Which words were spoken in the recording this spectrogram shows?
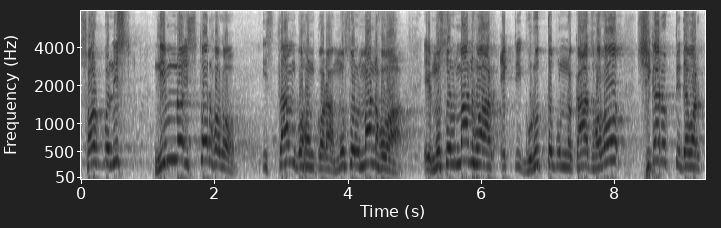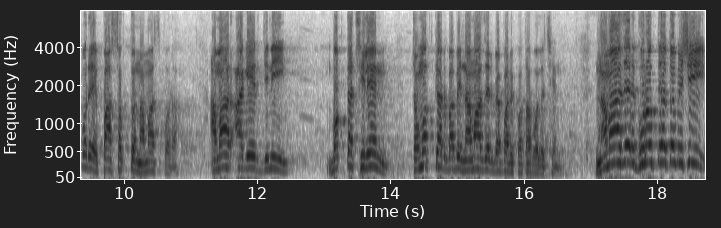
সর্বনিস- নিম্ন স্তর হলো ইসলাম গ্রহণ করা, মুসলমান হওয়া। এই মুসলমান হওয়ার একটি গুরুত্বপূর্ণ কাজ হলো স্বীকারোক্তি দেওয়ার পরে পাঁচ ওয়াক্ত নামাজ পড়া। আমার আগের যিনি বক্তা ছিলেন চমৎকারভাবে নামাজের ব্যাপারে কথা বলেছেন। নামাজের গুরুত্ব এত বেশি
